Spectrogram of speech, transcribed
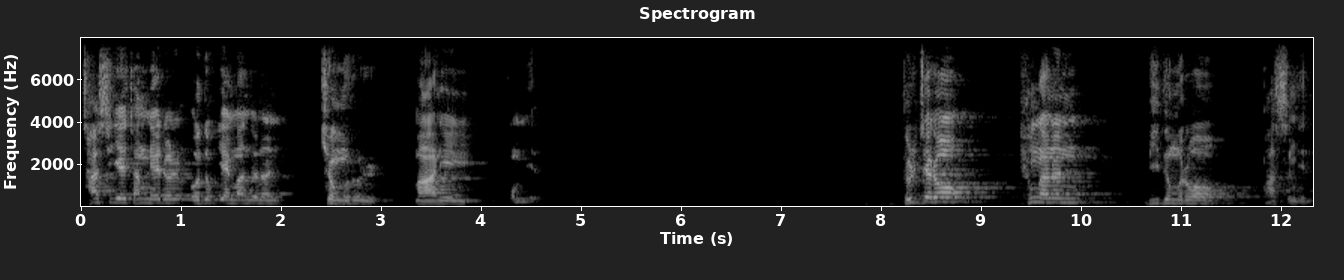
자식의 장래를 어둡게 만드는 경우를 많이 봅니다. 둘째로 평안은 믿음으로 받습니다.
